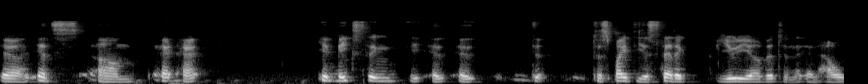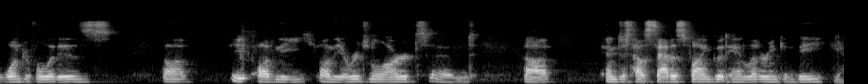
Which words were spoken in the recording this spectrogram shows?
Yeah, it's um, it makes things, despite the aesthetic beauty of it and, and how wonderful it is uh, on the on the original art and uh, and just how satisfying good hand lettering can be. Yeah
